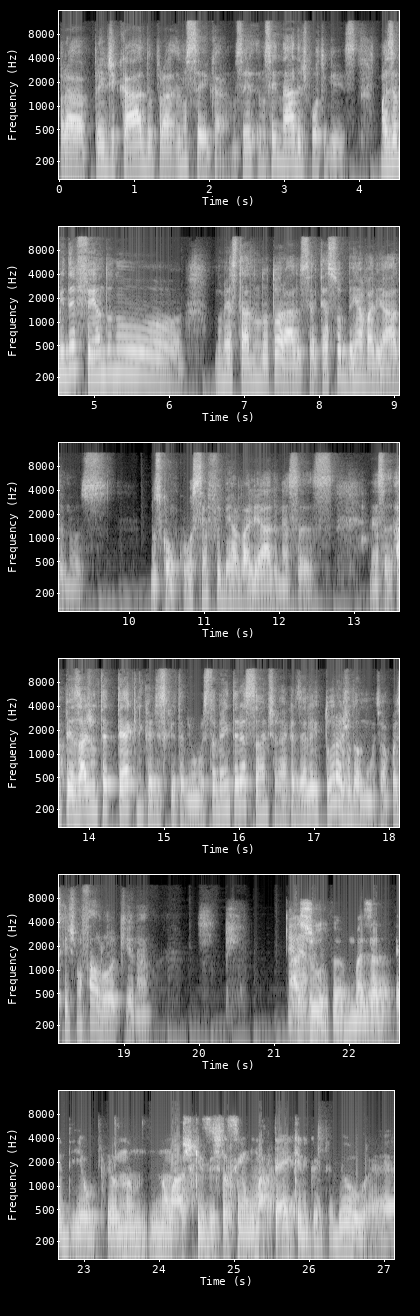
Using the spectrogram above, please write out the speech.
para predicado, para eu não sei, cara, não sei, eu não sei nada de português, mas eu me defendo no, no mestrado, no doutorado, assim, até sou bem avaliado nos, nos concursos, sempre fui bem avaliado nessas Nessa, apesar de não ter técnica de escrita nenhuma, isso também é interessante, né? Quer dizer, a leitura ajuda muito, é uma coisa que a gente não falou aqui, né? É. Ajuda, mas a, eu, eu não, não acho que exista assim uma técnica, entendeu? É,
